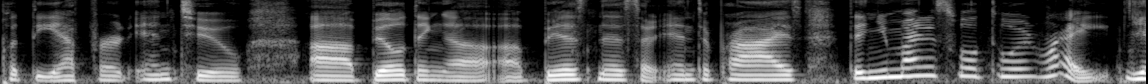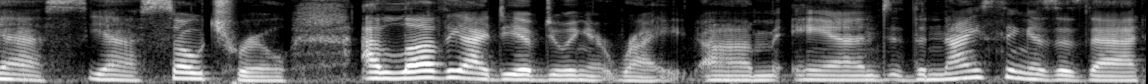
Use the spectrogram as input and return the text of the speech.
put the effort into uh, building a, a business or enterprise, then you might as well do it right. Yes, yes, so true. I love the idea of doing it right. Um, and the nice thing is, is that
